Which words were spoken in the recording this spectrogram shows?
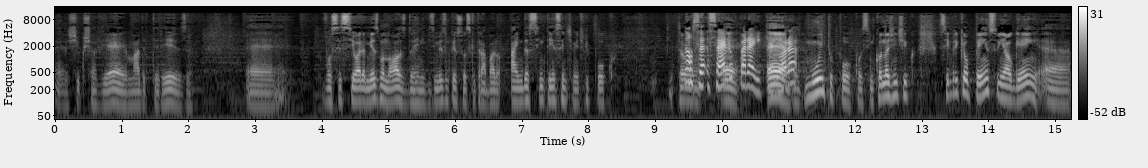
é, Chico Xavier, Madre Teresa, é, você se olha, mesmo nós do RNVs, mesmo pessoas que trabalham, ainda assim tem esse sentimento de pouco. Então, Não, sé- sério? é, Peraí, que é, agora- muito pouco, assim. Quando a gente, sempre que eu penso em alguém é,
